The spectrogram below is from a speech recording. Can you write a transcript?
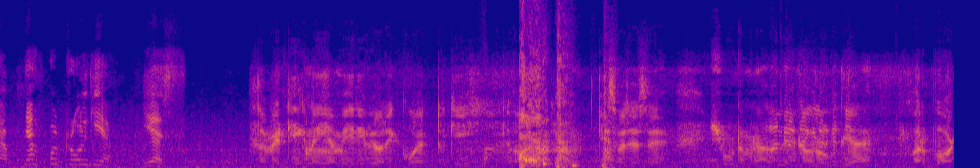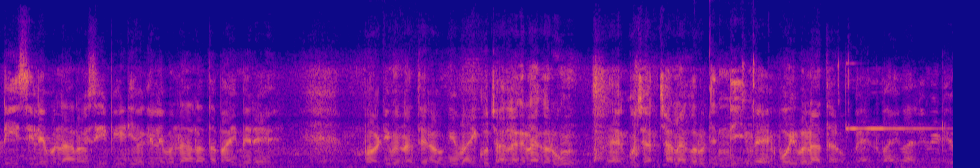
ने अपने आप को ट्रोल किया। यस तबीयत ठीक नहीं है मेरी भी और एक को। एक्टर की इस वजह से शूट हमने आधा दिन का रोक दिया है। और बॉडी इसीलिए बना रहा हूँ इसी वीडियो के लिए बना रहा था भाई मेरे। बॉडी बनाते रहोगे। भाई कुछ अलग ना करूँ मैं कुछ अच्छा ना करूँ ज़िंदगी में वही बनाता रहूँ। बहन भाई वाली वीडियो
